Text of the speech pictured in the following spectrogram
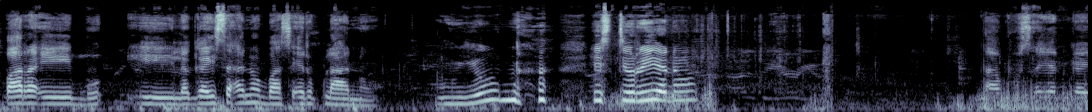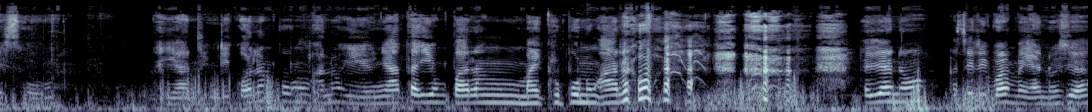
Para ilagay sa ano ba, sa aeroplano. Mm, yun. History ano. Tapos ayan guys oh. Ayan, hindi ko alam kung ano, yun yata yung parang microphone ng araw. Ayan oh, kasi di ba may ano siya,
